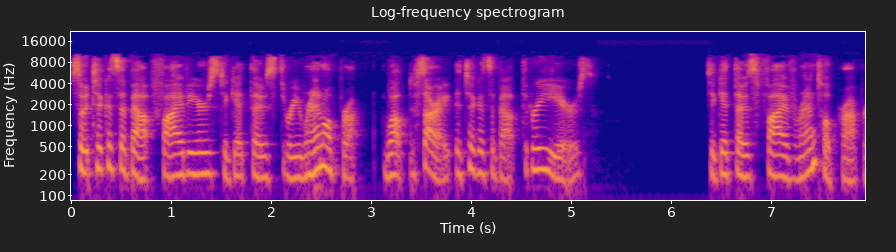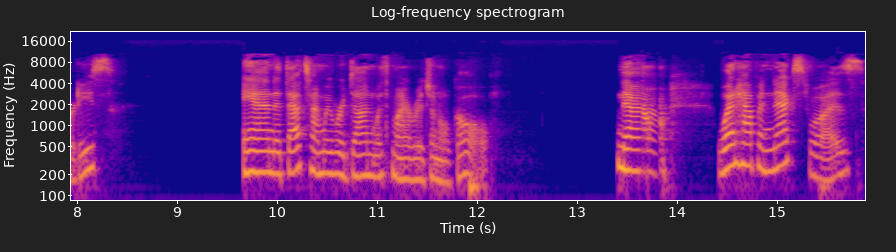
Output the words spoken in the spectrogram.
So it took us about five years to get those three rental, pro- well, sorry, it took us about three years to get those five rental properties. And at that time, we were done with my original goal. Now, what happened next was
